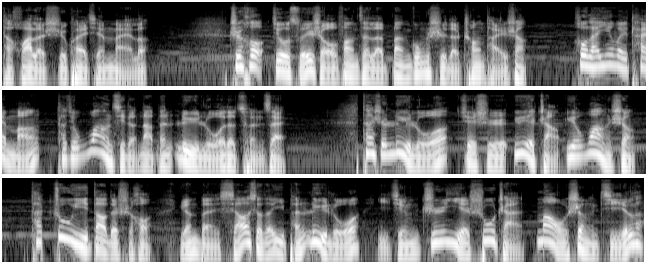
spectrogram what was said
他花了十块钱买了，之后就随手放在了办公室的窗台上。后来因为太忙，他就忘记了那盆绿萝的存在，但是绿萝却是越长越旺盛。他注意到的时候，原本小小的一盆绿萝已经枝叶舒展，茂盛极了。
